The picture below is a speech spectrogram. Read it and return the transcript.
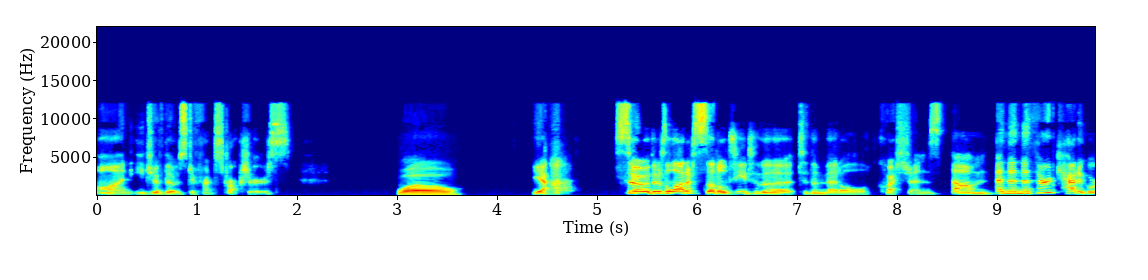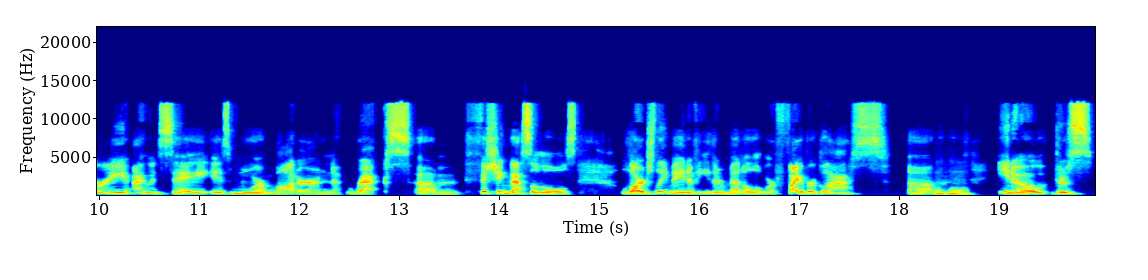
on each of those different structures? Whoa yeah so there's a lot of subtlety to the to the metal questions um, and then the third category i would say is more modern wrecks um, fishing vessels largely made of either metal or fiberglass um, mm-hmm. you know there's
